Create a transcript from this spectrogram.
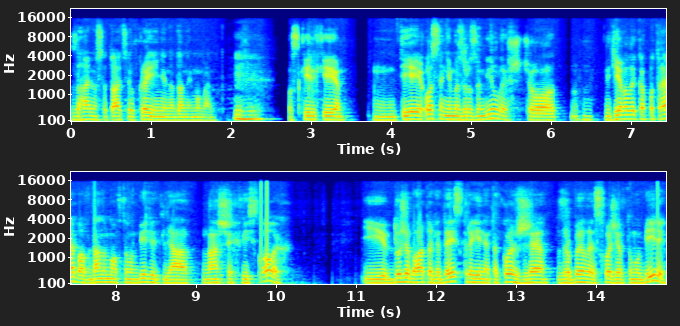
загальну ситуацію в країні на даний момент. Угу. Оскільки тієї осені ми зрозуміли, що є велика потреба в даному автомобілі для наших військових, і дуже багато людей з країни також вже зробили схожі автомобілі.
